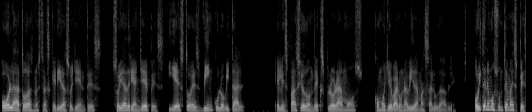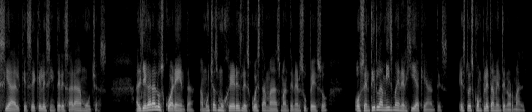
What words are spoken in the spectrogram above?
Hola a todas nuestras queridas oyentes, soy Adrián Yepes y esto es Vínculo Vital, el espacio donde exploramos cómo llevar una vida más saludable. Hoy tenemos un tema especial que sé que les interesará a muchas. Al llegar a los 40, a muchas mujeres les cuesta más mantener su peso o sentir la misma energía que antes. Esto es completamente normal.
